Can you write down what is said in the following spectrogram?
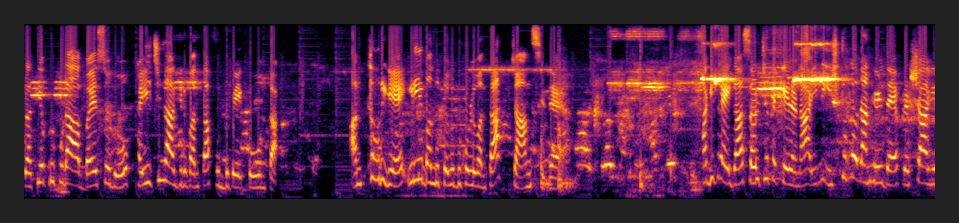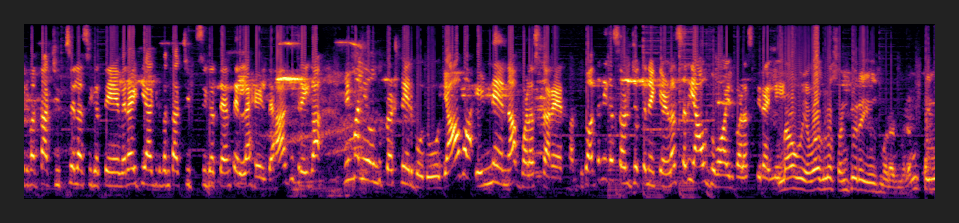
ಪ್ರತಿಯೊಬ್ರು ಕೂಡ ಬಯಸೋದು ಹೈಜಿನ್ ಆಗಿರುವಂತ ಫುಡ್ ಬೇಕು ಅಂತ. ಅಂಥವ್ರಿಗೆ ಇಲ್ಲಿ ಬಂದು ತೆಗೆದುಕೊಳ್ಳುವಂತ ಚಾನ್ಸ್ ಇದೆ. ಹಾಗಿದ್ರೆ ಈಗ ಸರ್ ಜೊತೆ ಕೇಳೋಣ. ಇಲ್ಲಿ ಇಷ್ಟೊಂದು ನಾನು ಹೇಳ್ದೆ ಫ್ರೆಶ್ ಆಗಿರುವಂತ ಚಿಪ್ಸ್ ಎಲ್ಲ ಸಿಗತ್ತೆ ವೆರೈಟಿ ಆಗಿರುವಂತ ಚಿಪ್ಸ್ ಸಿಗತ್ತೆ ಅಂತ ಎಲ್ಲ ಹೇಳ್ದೆ. ಹಾಗಿದ್ರೆ ಈಗ ನಿಮ್ಮಲ್ಲಿ ಒಂದು ಪ್ರಶ್ನೆ ಇರ್ಬೋದು ಯಾವ ಎಣ್ಣೆಯನ್ನ ಬಳಸ್ತಾರೆ ಅನ್ನುವಂಥದ್ದು ಅದನ್ನೀಗ ಸರ್ ಜೊತೆನೆ ಕೇಳೋಣ. ಸರ್ ಯಾವ್ದು ಆಯಿಲ್ ಬಳಸ್ತೀರಾ ಇಲ್ಲಿ? ನಾವು ಯಾವಾಗ್ಲೂ ಸಂಕ್ಯೂರೆ ಯೂಸ್ ಮಾಡೋದು ಮೇಡಮ್ ಟಿನ್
